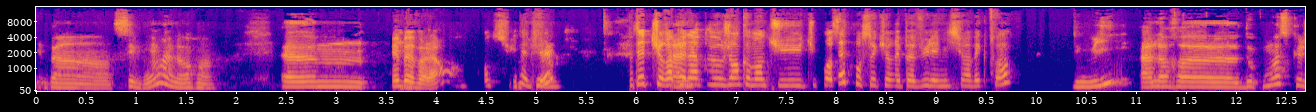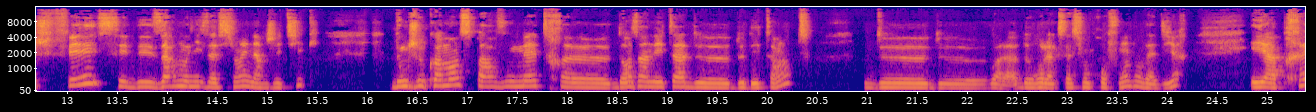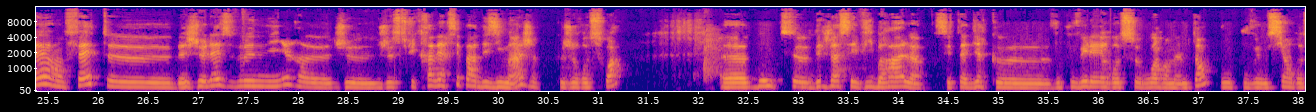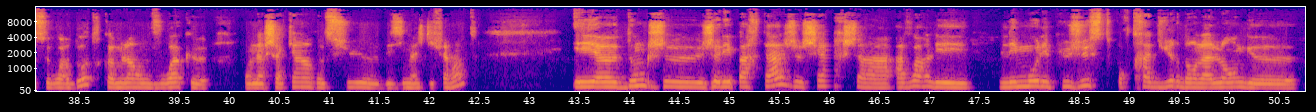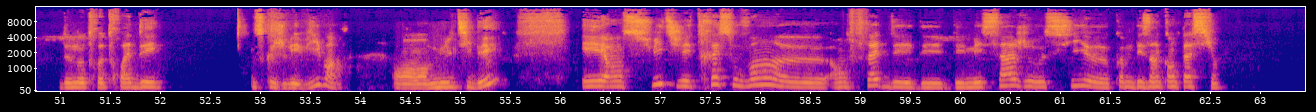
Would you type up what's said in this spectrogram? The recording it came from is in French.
Eh ben, c'est bon alors. Euh... Eh ben voilà, on te suit. Peut-être tu rappelles un peu aux gens comment tu, tu procèdes pour ceux qui n'auraient pas vu l'émission avec toi? Oui, alors euh, donc moi ce que je fais, c'est des harmonisations énergétiques. Donc je commence par vous mettre euh, dans un état de, de détente, de, de, voilà, de relaxation profonde, on va dire. Et après, en fait, euh, ben, je laisse venir, euh, je, suis traversée par des images que je reçois. Euh, donc déjà, c'est vibral, c'est-à-dire que vous pouvez les recevoir en même temps. Vous pouvez aussi en recevoir d'autres, comme là, on voit que on a chacun reçu des images différentes. Et donc, je, les partage, je cherche à avoir les mots les plus justes pour traduire dans la langue de notre 3D ce que je vais vivre en multi-D. Et ensuite, j'ai très souvent euh, en fait des, des, des messages aussi euh, comme des incantations.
